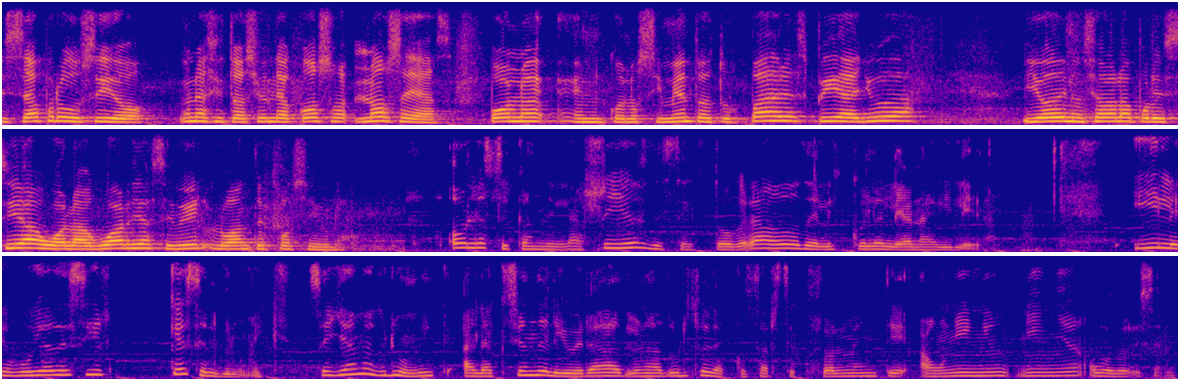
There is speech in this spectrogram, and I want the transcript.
Si se ha producido una situación de acoso, no seas. Ponlo en conocimiento de tus padres, pide ayuda y o denunciar a la policía o a la Guardia Civil lo antes posible. Hola, soy Candela Ríos de sexto grado de la Escuela Leana Aguilera y les voy a decir qué es el grooming. Se llama grooming a la acción deliberada de un adulto de acosar sexualmente a un niño, niña o adolescente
